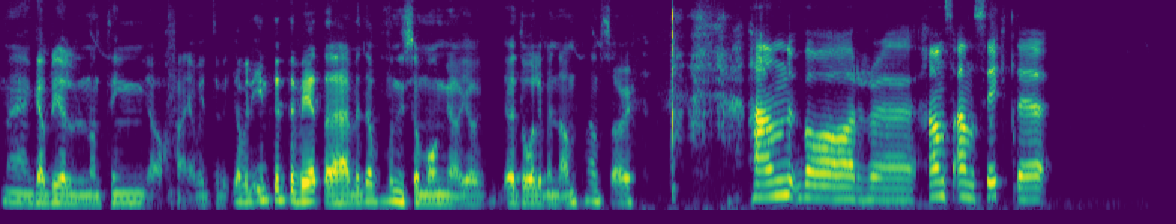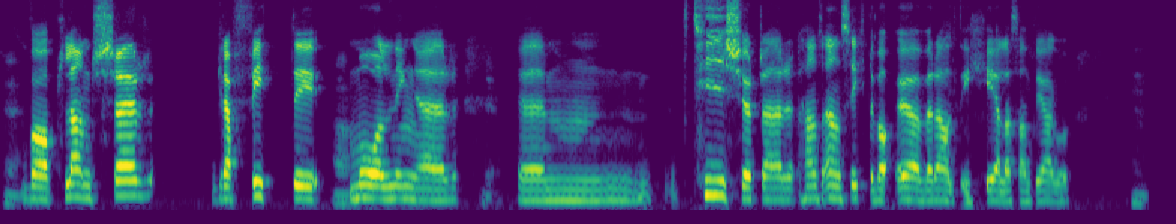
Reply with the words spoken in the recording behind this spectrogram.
Nej, Gabriel någonting. Ja, fan, jag, vill inte, jag vill inte, inte veta det här, men det har funnits så många och jag, jag är dålig med namn. I'm sorry. Han var, eh, hans ansikte Ja. var planscher, graffiti, Ja. målningar, ehm, t-shirtar. Hans ansikte var överallt i hela Santiago. Mm.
